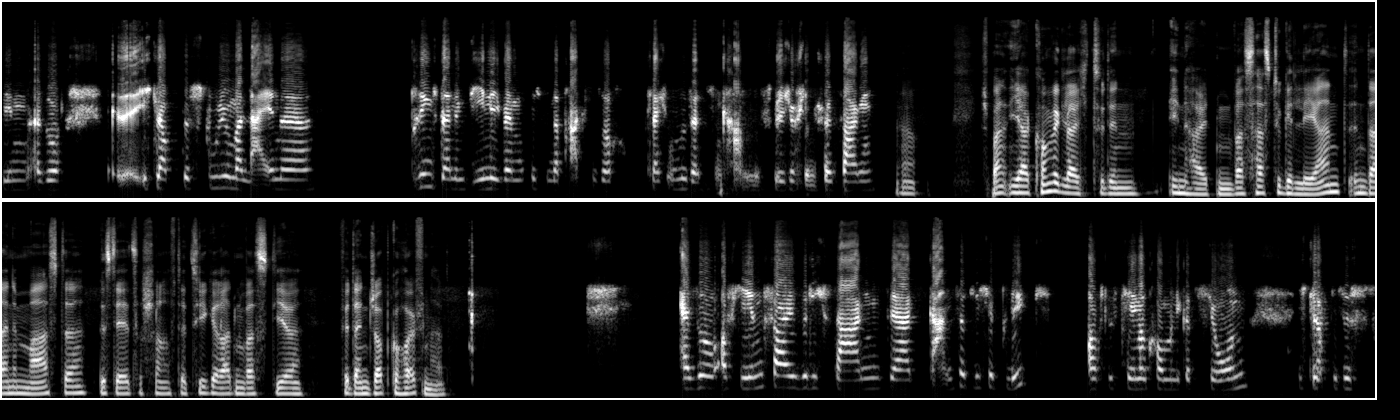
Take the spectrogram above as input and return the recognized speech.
Sinn. Also äh, ich glaube, das Studium alleine bringt einem wenig, wenn man es nicht in der Praxis auch gleich umsetzen kann. Das würde ich auf jeden Fall sagen. Ja. Spannend. Ja, kommen wir gleich zu den Inhalten. Was hast du gelernt in deinem Master? Bist du jetzt auch schon auf der Zielgeraden, was dir für deinen Job geholfen hat? Also jeden Fall würde ich sagen, der ganzheitliche Blick auf das Thema Kommunikation. Ich glaube, das ist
